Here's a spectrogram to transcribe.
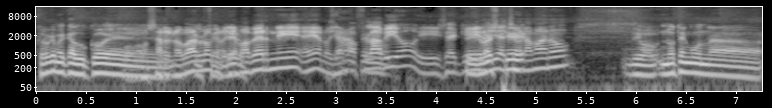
creo que me caducó en. Vamos a renovarlo, que nos llama Bernie, eh, nos llama Flavio y sé que le haya hecho una mano. Digo, no tengo una.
